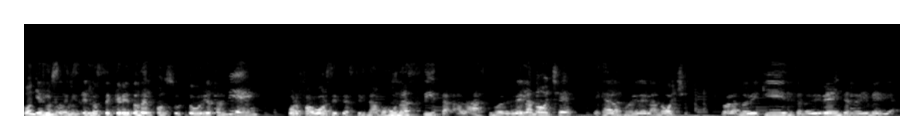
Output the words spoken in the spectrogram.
Y en, los secretos del consultorio también, por favor, si te asignamos una cita a las 9 de la noche, es a las 9 de la noche, no a las 9 y 15, 9 y 20, 9 y media,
